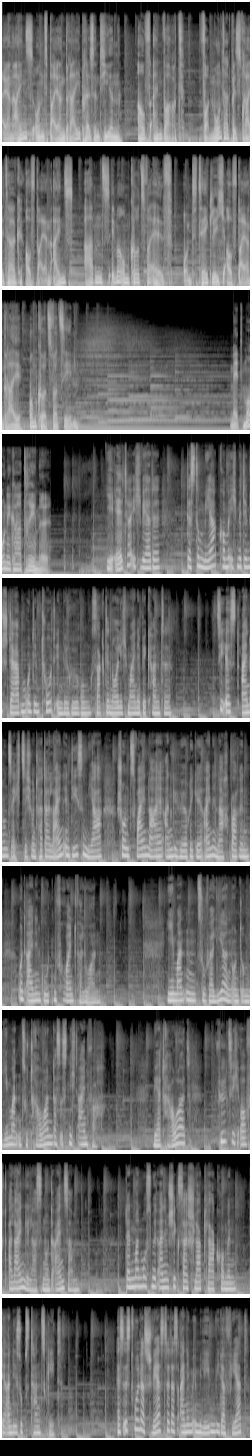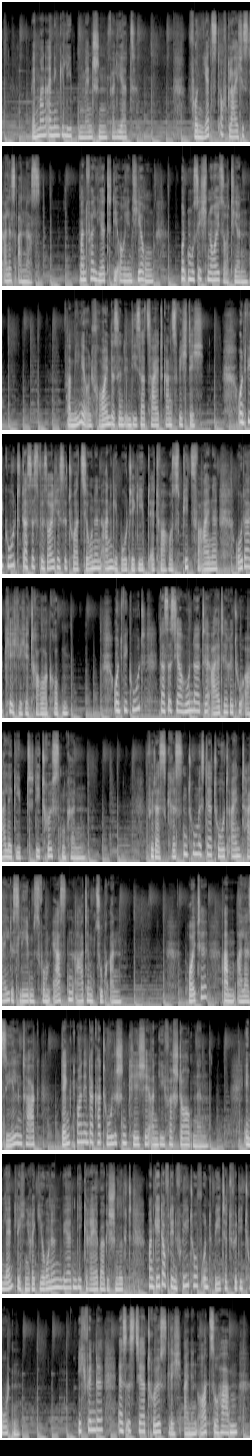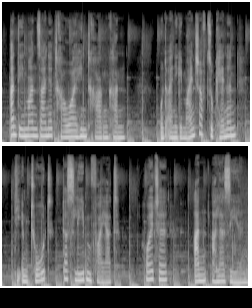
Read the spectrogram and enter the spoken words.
Bayern 1 und Bayern 3 präsentieren auf ein Wort. Von Montag bis Freitag auf Bayern 1, abends immer um kurz vor 11 und täglich auf Bayern 3 um kurz vor 10. Mit Monika Tremel. Je älter ich werde, desto mehr komme ich mit dem Sterben und dem Tod in Berührung, sagte neulich meine Bekannte. Sie ist 61 und hat allein in diesem Jahr schon zwei nahe Angehörige, eine Nachbarin und einen guten Freund verloren. Jemanden zu verlieren und um jemanden zu trauern, das ist nicht einfach. Wer trauert, fühlt sich oft alleingelassen und einsam. Denn man muss mit einem Schicksalsschlag klarkommen, der an die Substanz geht. Es ist wohl das Schwerste, das einem im Leben widerfährt, wenn man einen geliebten Menschen verliert von jetzt auf gleich ist alles anders. Man verliert die Orientierung und muss sich neu sortieren. Familie und Freunde sind in dieser Zeit ganz wichtig. Und wie gut, dass es für solche Situationen Angebote gibt, etwa Hospizvereine oder kirchliche Trauergruppen. Und wie gut, dass es jahrhundertealte Rituale gibt, die trösten können. Für das Christentum ist der Tod ein Teil des Lebens vom ersten Atemzug an. Heute, am Allerseelentag, denkt man in der katholischen Kirche an die Verstorbenen. In ländlichen Regionen werden die Gräber geschmückt, man geht auf den Friedhof und betet für die Toten. Ich finde, es ist sehr tröstlich, einen Ort zu haben, an den man seine Trauer hintragen kann und eine Gemeinschaft zu kennen, die im Tod das Leben feiert. Heute an aller Seelen.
